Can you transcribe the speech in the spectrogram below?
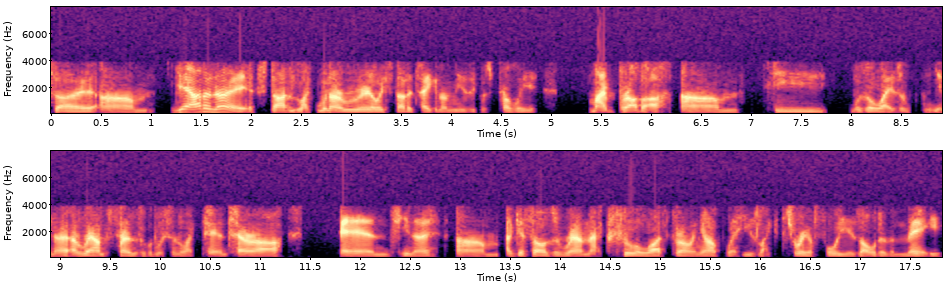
So um, yeah, I don't know. It started like when I really started taking on music was probably my brother. Um, he was always you know around friends that would listen to like Pantera, and you know um, I guess I was around that crew a lot growing up, where he's like three or four years older than me.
